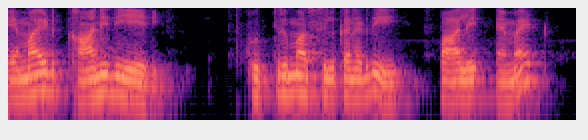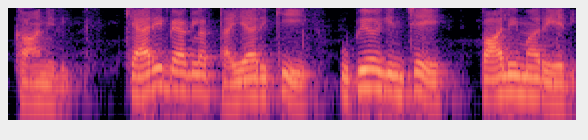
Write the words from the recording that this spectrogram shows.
ఎమైడ్ కానిది ఏది? కృత్రిమ సిల్క్ అనేది పాలి ఎమైడ్ కానిది. క్యారీ బ్యాగ్ల తయారీకి ఉపయోగించే పాలిమర్ ఏది?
